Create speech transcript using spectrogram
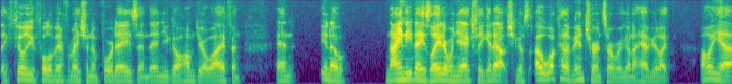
they fill you full of information in four days, and then you go home to your wife, and and you know, ninety days later, when you actually get out, she goes, "Oh, what kind of insurance are we going to have?" You're like, "Oh yeah,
